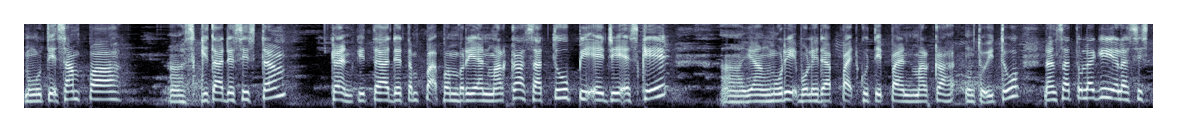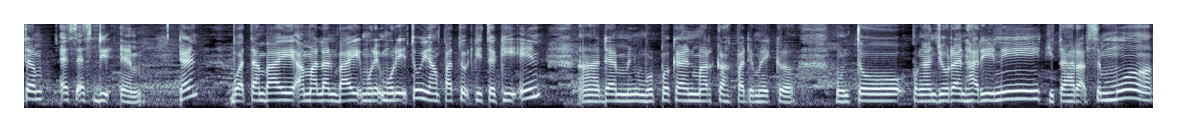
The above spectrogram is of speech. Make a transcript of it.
mengutip sampah uh, kita ada sistem kan? Kita ada tempat pemberian markah satu PAJSK uh, yang murid boleh dapat kutipan markah untuk itu. Dan satu lagi ialah sistem SSDM kan buatan baik, amalan baik murid-murid itu yang patut kita key in uh, dan merupakan markah kepada mereka. Untuk penganjuran hari ini, kita harap semua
